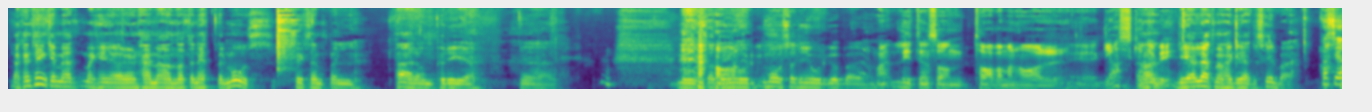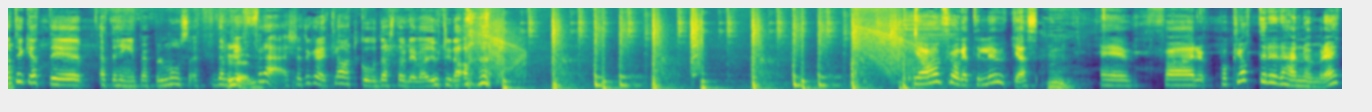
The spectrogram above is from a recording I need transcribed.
Jag kan tänka mig att man kan göra den här med annat än äppelmos. Till exempel päronpuré. Eh, mosade, Ja. jord, mosade jordgubbar. Man- Lite en sån ta vad man har eh, glass kan Ja, det bli. det gäller att man har gräddfil bara. Fast jag tycker att det, att det hänger på äppelmoset. Den Tycker blir fräsch. Jag tycker det är klart godast av det vi har gjort idag. Jag har en fråga till Lukas. Eh, för på Klotter i det här numret,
